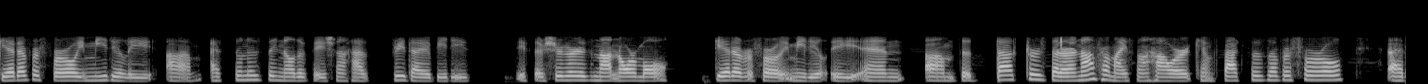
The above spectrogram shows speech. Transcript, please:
get a referral immediately um, as soon as they know the patient has pre-diabetes. If their sugar is not normal, get a referral immediately. And um, the doctors that are not from Eisenhower can fax us a referral at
